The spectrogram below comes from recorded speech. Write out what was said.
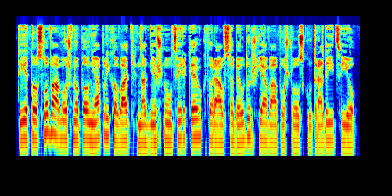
Tieto slová možno plne aplikovať na dnešnú cirkev, ktorá v sebe udržiava apoštolskú tradíciu –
